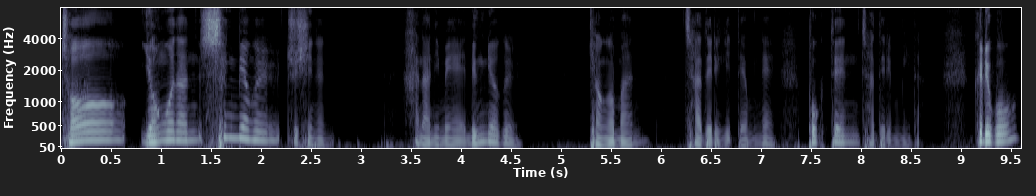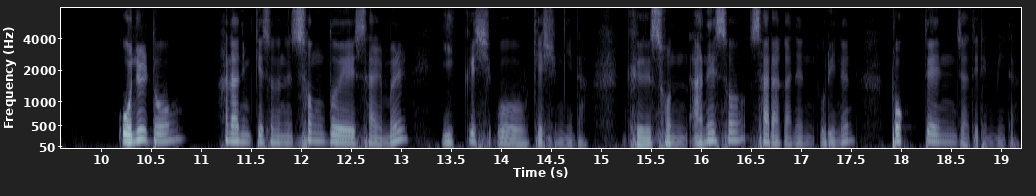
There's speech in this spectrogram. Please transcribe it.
저 영원한 생명을 주시는 하나님의 능력을 경험한 자들이기 때문에 복된 자들입니다. 그리고 오늘도 하나님께서는 성도의 삶을 이끄시고 계십니다. 그 손 안에서 살아가는 우리는 복된 자들입니다.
